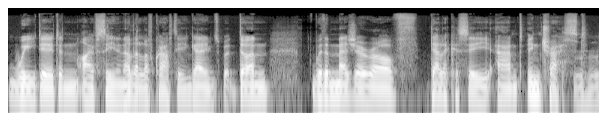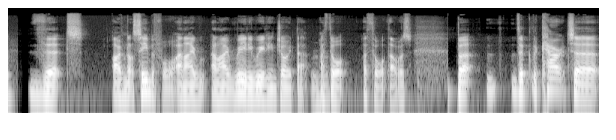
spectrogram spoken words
we did and I've seen in other Lovecraftian games, but done with a measure of delicacy and interest mm-hmm. that I've not seen before, and I and I really really enjoyed that. I mm-hmm. thought I thought that was, but the the character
